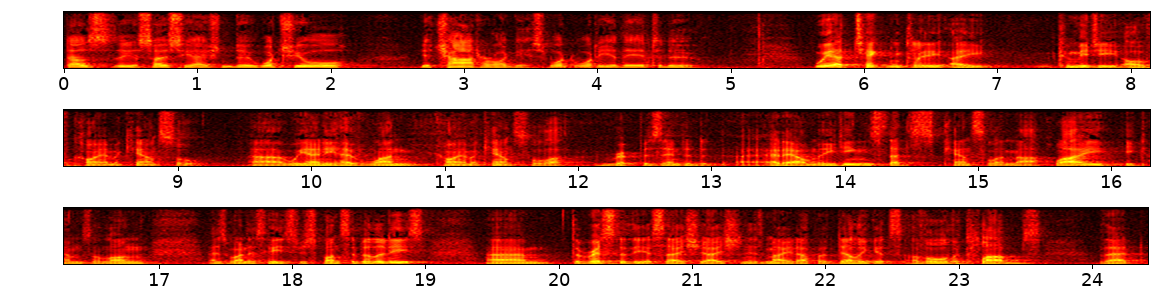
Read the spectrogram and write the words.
does the association do? What's your your charter, I guess? What what are you there to do? We are technically a committee of Kiama Council. Uh, we only have one Kiama councillor represented at our meetings. That's Councillor Mark Way. He comes along as one of his responsibilities. Um, the rest of the association is made up of delegates of all the clubs that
